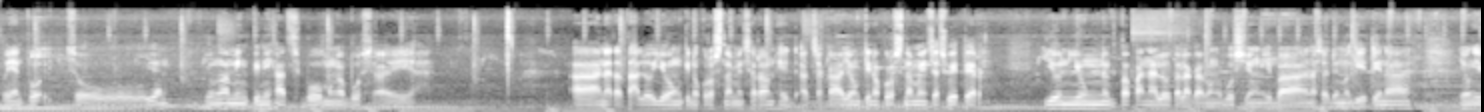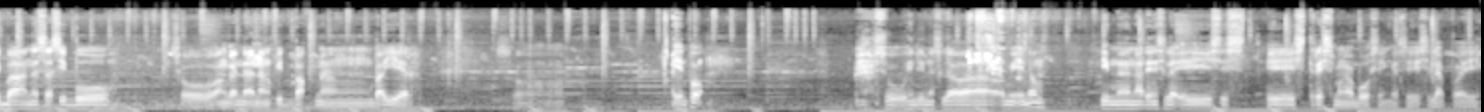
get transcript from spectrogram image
So yan po. So yan, yung aming pinihats po mga boss ay ah, natatalo yung kinocross namin sa roundhead at saka yung kinocross namin sa sweater yun yung nagpapanalo talaga mga boss. Yung iba nasa Dumaguete na yung iba nasa Cebu. So ang ganda ng feedback ng buyer. So ayun po. So hindi na sila umiinom. Hindi muna natin sila i-stress mga bossing kasi sila po ay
